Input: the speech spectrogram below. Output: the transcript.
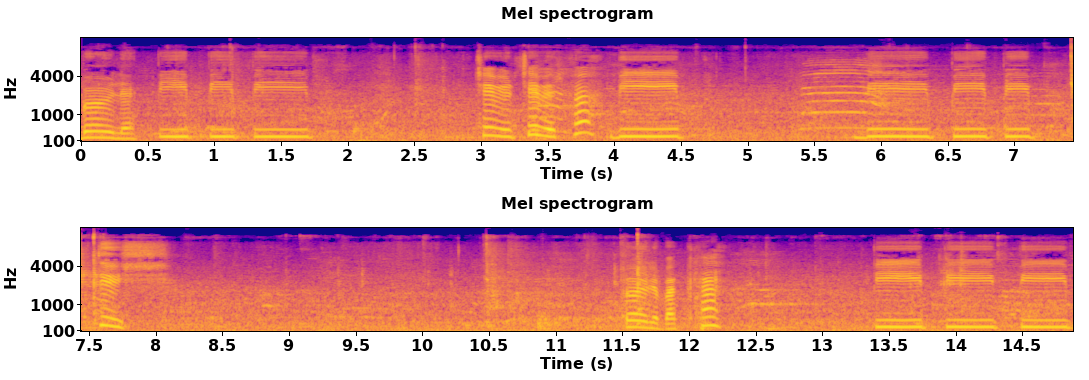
böyle. Bip bip bip. Çevir çevir. Heh. Bip. Bip bip bip. Düş. Böyle bak. Heh. Bip bip bip.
